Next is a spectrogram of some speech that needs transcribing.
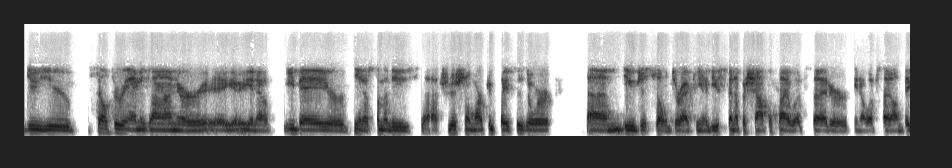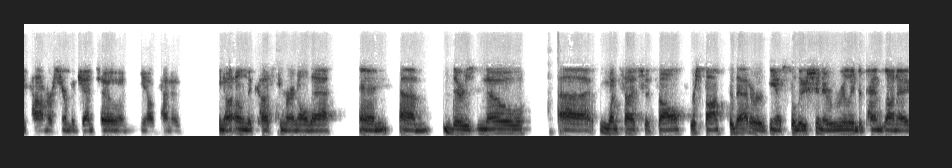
do you sell through Amazon or you know eBay or you know some of these uh, traditional marketplaces, or um, do you just sell direct? You know, do you spin up a Shopify website or you know website on BigCommerce or Magento and you know kind of you know, own the customer and all that. And um, there's no uh, one size fits all response to that or, you know, solution. It really depends on a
